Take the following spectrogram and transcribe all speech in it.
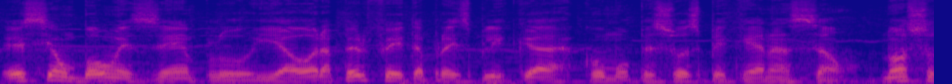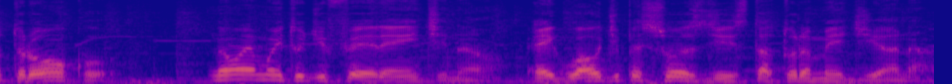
Esse é um bom exemplo e a hora perfeita para explicar como pessoas pequenas são. Nosso tronco não é muito diferente, não. É igual de pessoas de estatura mediana.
